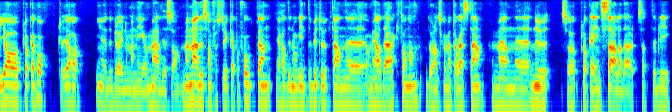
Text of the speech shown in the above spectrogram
jag plockar bort, jag har eh, De Bruyne, Mané och Madison. Men Madison får stryka på foten. Jag hade nog inte bytt ut den om jag hade ägt honom då de ska möta West Ham. Men nu så plockar jag in Salah där så att det blir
